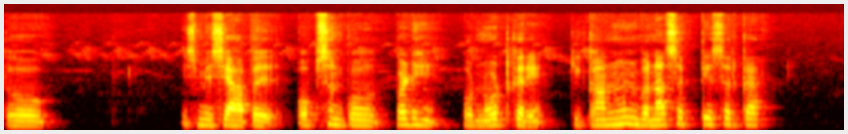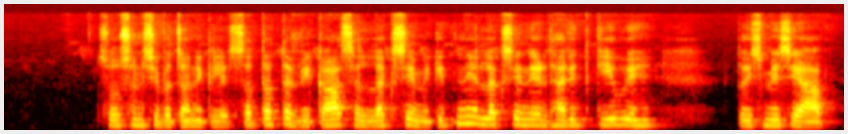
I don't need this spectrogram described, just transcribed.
तो इसमें से आप ऑप्शन को पढ़ें और नोट करें कि कानून बना सकती है सरकार शोषण से बचाने के लिए। सतत विकास लक्ष्य में कितने लक्ष्य निर्धारित किए हुए हैं? तो इसमें से आप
